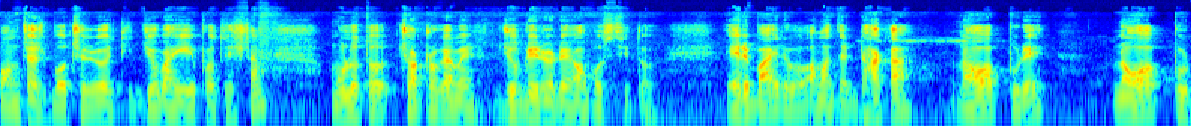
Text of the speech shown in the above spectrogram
পঞ্চাশ বছরের ঐতিহ্যবাহী প্রতিষ্ঠান, মূলত চট্টগ্রামের জুবলি রোডে অবস্থিত। এর বাইরেও আমাদের ঢাকা নবাবপুরে নবাবপুর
